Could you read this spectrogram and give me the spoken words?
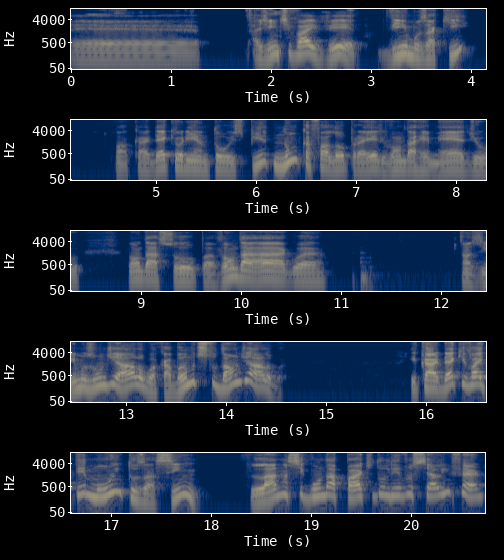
é... a gente vai ver, vimos aqui, ó, Kardec orientou o espírito, nunca falou para ele, vão dar remédio, vão dar sopa, vão dar água, nós vimos um diálogo, acabamos de estudar um diálogo. E Kardec vai ter muitos assim lá na segunda parte do livro Céu e Inferno.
